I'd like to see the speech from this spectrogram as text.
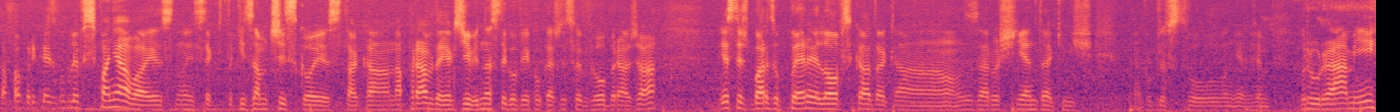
Ta fabryka jest w ogóle wspaniała, jest, no, jest tak, takie zamczysko, jest taka naprawdę jak z XIX wieku każdy sobie wyobraża. Jest też bardzo perelowska, taka zarośnięta jakimiś e, po prostu, nie wiem, rurami.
